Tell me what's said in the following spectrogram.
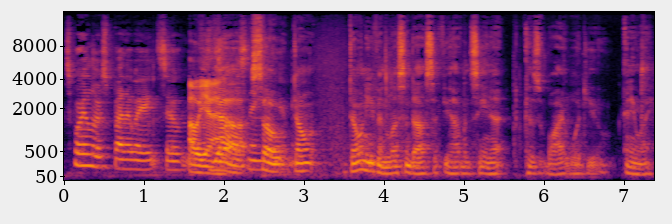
spoilers by the way so Oh, yeah. yeah, so don't don't even listen to us if you haven't seen it because why would you? Anyway,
